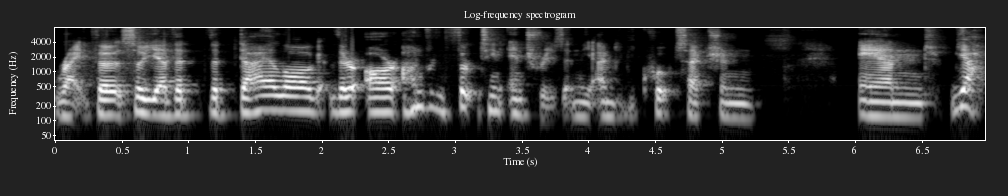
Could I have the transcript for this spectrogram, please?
Right. The so yeah, the the dialogue. There are 113 entries in the IMDb quote section, and yeah,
